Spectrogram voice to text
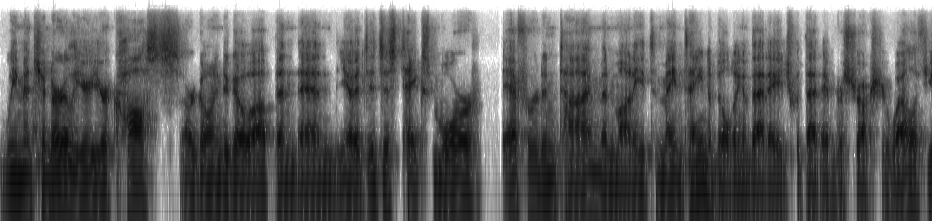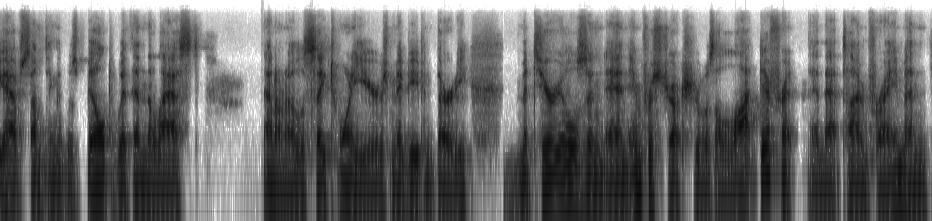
we mentioned earlier, your costs are going to go up, and and you know it, it just takes more effort and time and money to maintain a building of that age with that infrastructure. Well, if you have something that was built within the last I don't know, let's say 20 years, maybe even 30. Materials and, and infrastructure was a lot different in that time frame. And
